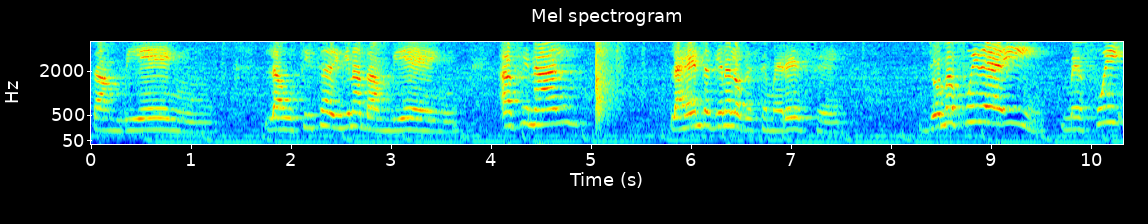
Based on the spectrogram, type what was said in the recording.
también. La justicia divina también. Al final, la gente tiene lo que se merece. Yo me fui de ahí, me fui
